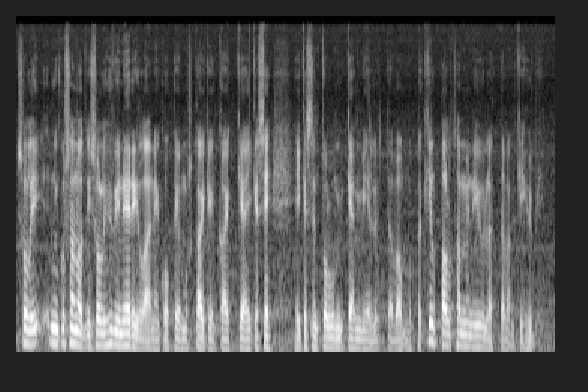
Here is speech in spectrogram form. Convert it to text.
se oli, niin kuin sanoit, niin se oli hyvin erilainen kokemus kaiken kaikkiaan, eikä se, eikä se nyt ollut mikään miellyttävä, mutta kilpailuthan meni yllättävänkin hyvin.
